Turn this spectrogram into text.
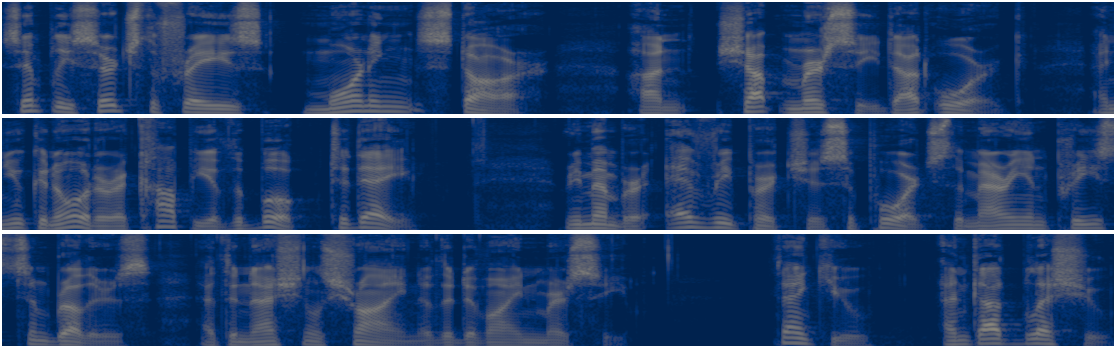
Simply search the phrase Morning Star on shopmercy.org and you can order a copy of the book today. Remember, every purchase supports the Marian priests and brothers at the National Shrine of the Divine Mercy. Thank you, and God bless you.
